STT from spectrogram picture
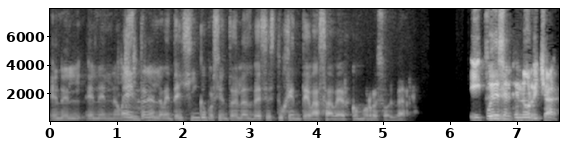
en, el, en el 90, en el 95% de las veces tu gente va a saber cómo resolverlo. Y puede ser que no, Richard,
